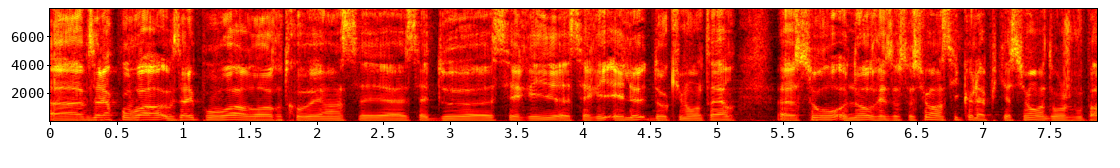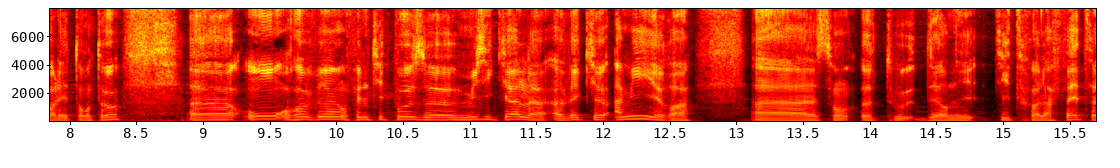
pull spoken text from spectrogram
Euh, vous allez pouvoir, vous allez pouvoir euh, retrouver hein, ces, euh, ces deux euh, séries, euh, séries et le documentaire euh, sur nos réseaux sociaux ainsi que l'application dont je vous parlais tantôt. Euh, on revient, on fait une petite pause euh, musicale avec euh, Amir, euh, son euh, tout dernier titre, La Fête.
